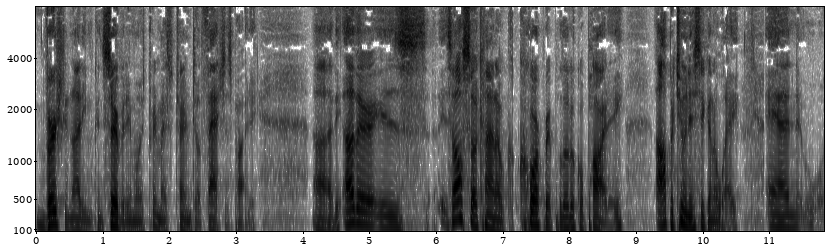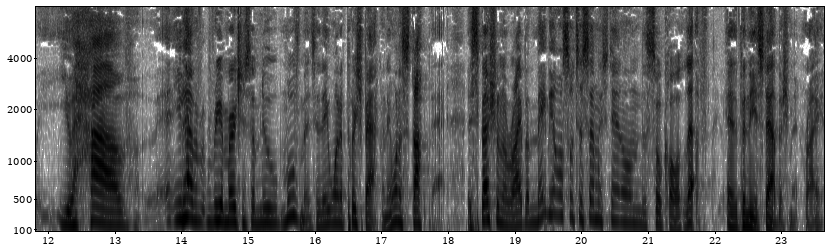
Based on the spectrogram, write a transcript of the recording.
virtually not even conservative anymore. It's pretty much turned into a fascist party. Uh, the other is it's also a kind of corporate political party, opportunistic in a way, and you have you have reemergence of new movements, and they want to push back and they want to stop that especially on the right, but maybe also to some extent on the so-called left and in the establishment, right?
